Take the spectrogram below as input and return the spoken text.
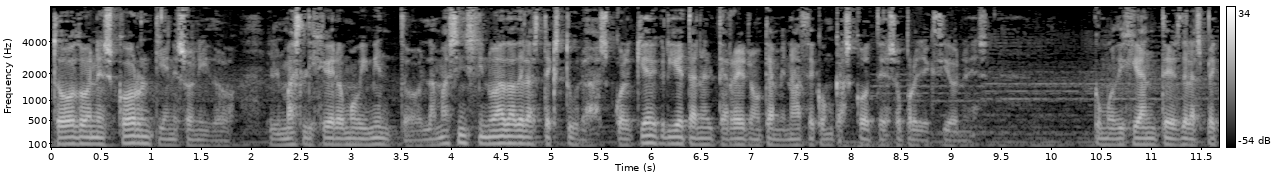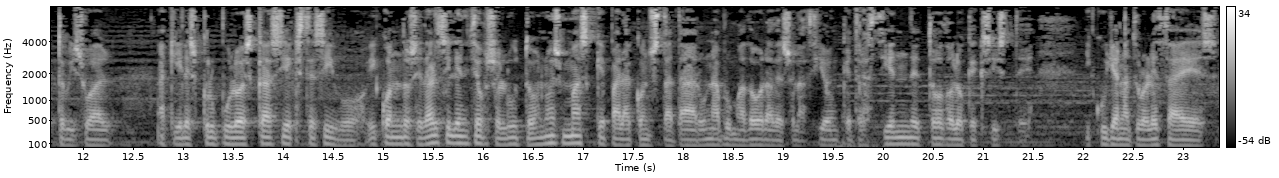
Todo en Scorn tiene sonido, el más ligero movimiento, la más insinuada de las texturas, cualquier grieta en el terreno que amenace con cascotes o proyecciones. Como dije antes del aspecto visual, Aquí el escrúpulo es casi excesivo, y cuando se da el silencio absoluto no es más que para constatar una abrumadora desolación que trasciende todo lo que existe, y cuya naturaleza es,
